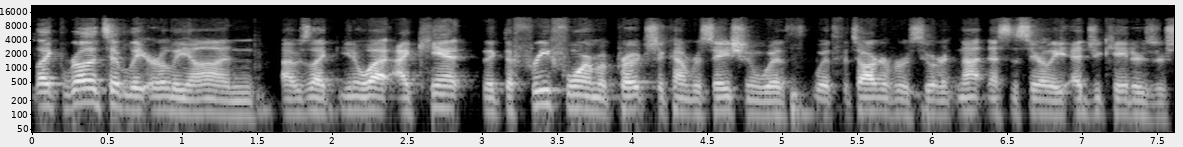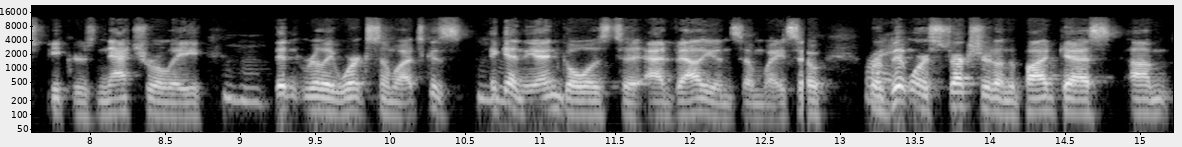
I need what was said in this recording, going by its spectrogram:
like relatively early on, I was like, you know what, I can't like the free form approach to conversation with with photographers who are not necessarily educators or speakers naturally Mhm. didn't really work so much because Mhm. again, the end goal is to add value in some way. So we're a bit more structured on the podcast. Um,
